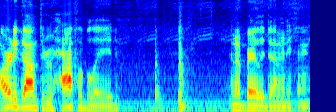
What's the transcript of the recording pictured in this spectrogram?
Already gone through half a blade, and I've barely done anything.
